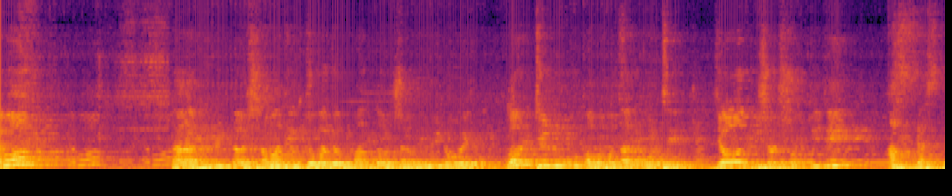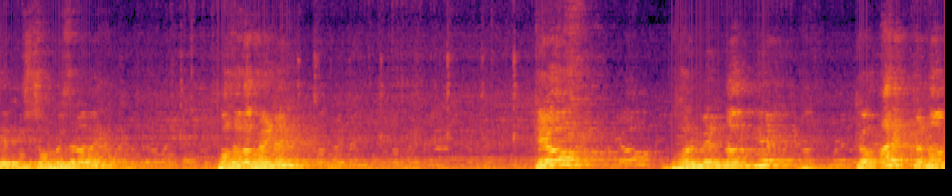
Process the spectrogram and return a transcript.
এবং তারা বিভিন্ন সামাজিক যোগাযোগ মাধ্যম সহ বিভিন্ন ভাবে কন্টিনিউ অপপ্রচার করছে। যে অদৃশ্য শক্তিটি আস্তে আস্তে দৃশ্যমান হয়েছে না ভাই? হয় নাই? কেউ ধর্মের নাম দিয়ে, কেউ আরেকটা নাম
